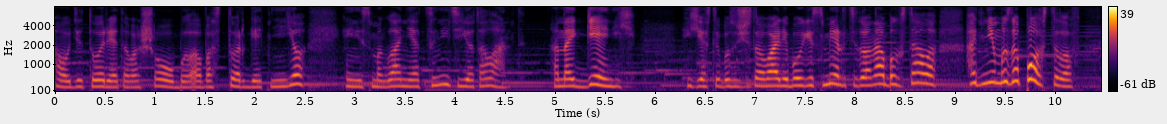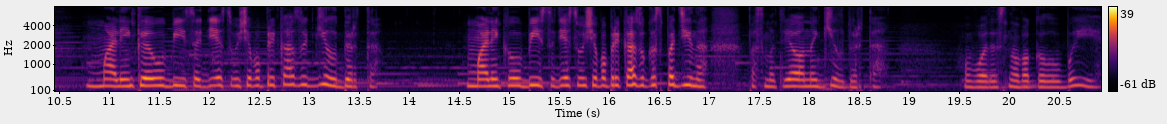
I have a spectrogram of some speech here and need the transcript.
Аудитория этого шоу была в восторге от нее и не смогла не оценить ее талант. Она гений! Если бы существовали боги смерти, то она бы стала одним из апостолов. Маленькая убийца, действующая по приказу Гилберта. Маленькая убийца, действующая по приказу господина, посмотрела на Гилберта. Вот и снова голубые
